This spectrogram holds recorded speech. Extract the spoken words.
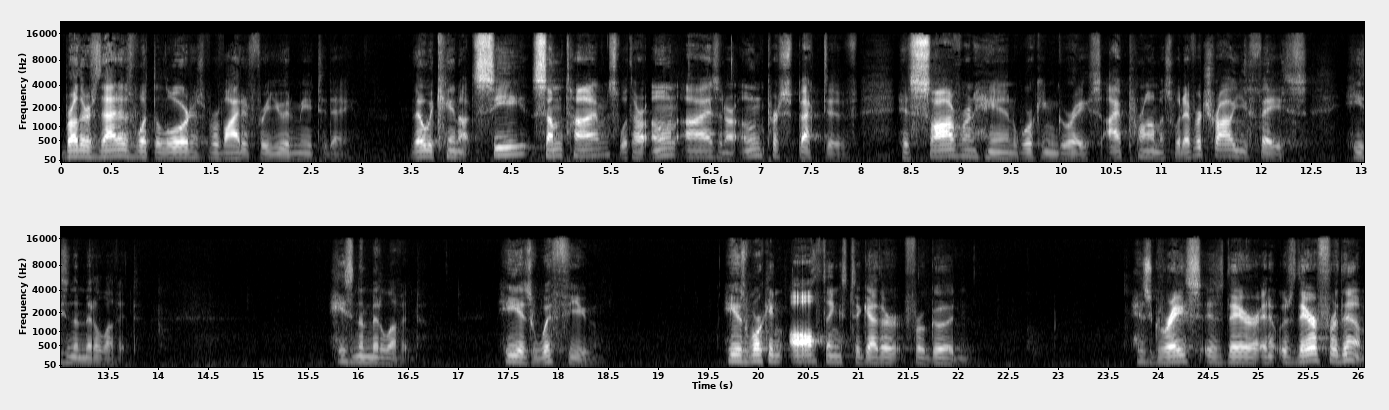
Brothers, that is what the Lord has provided for you and me today. Though we cannot see sometimes with our own eyes and our own perspective, His sovereign hand working grace, I promise, whatever trial you face, He's in the middle of it. He's in the middle of it. He is with you he is working all things together for good. His grace is there, and it was there for them.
